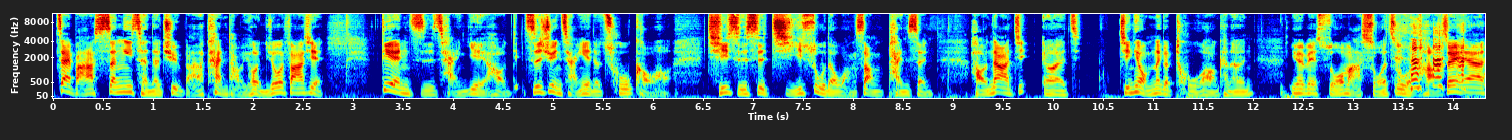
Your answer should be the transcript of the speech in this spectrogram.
再把它深一层的去把它探讨以后，你就会发现。电子产业哈，资讯产业的出口哈，其实是急速的往上攀升。好，那今呃今天我们那个图哈，可能因为被锁码锁住了哈，所以呢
